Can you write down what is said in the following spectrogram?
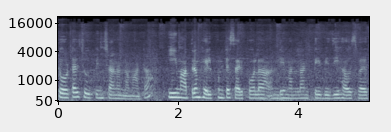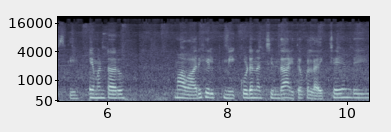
టోటల్ చూపించానన్నమాట. ఈ మాత్రం హెల్ప్ ఉంటే సరిపోలా అండి మనలాంటి బిజీ హౌస్ వైఫ్స్కి. ఏమంటారు? మా వారి హెల్ప్ మీకు కూడా నచ్చిందా? అయితే ఒక లైక్ చేయండి.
